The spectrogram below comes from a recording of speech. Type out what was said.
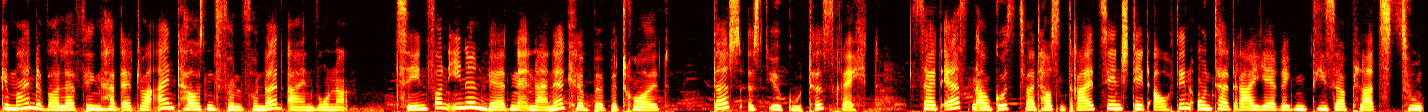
Die Gemeinde Wallerfing hat etwa 1500 Einwohner. Zehn von ihnen werden in einer Krippe betreut. Das ist ihr gutes Recht. Seit 1. August 2013 steht auch den unter Dreijährigen dieser Platz zu.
